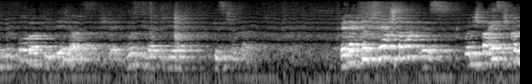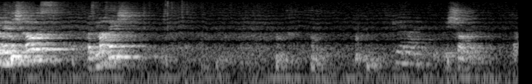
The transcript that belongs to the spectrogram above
Und bevor überhaupt die Idee da ist, sie schlägt, muss die Seite hier. Wenn der Griff sehr stark ist und ich weiß, ich komme hier nicht raus, was mache ich? Ich schocke. Ja.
